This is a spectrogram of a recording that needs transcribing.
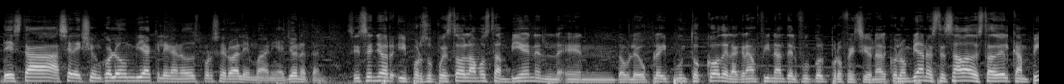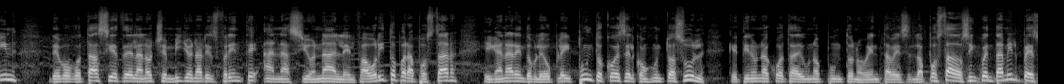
de esta selección Colombia que le ganó 2 por 0 a Alemania. Jonathan. Sí, señor, y por supuesto hablamos también en, en wplay.co de la gran final del fútbol profesional colombiano. Este sábado, Estadio del Campín de Bogotá, 7 de la noche, Millonarios frente a Nacional. El favorito para apostar y ganar en wplay.co es el conjunto azul, que tiene una cuota de 1.90 veces lo apostado, 50 mil pesos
